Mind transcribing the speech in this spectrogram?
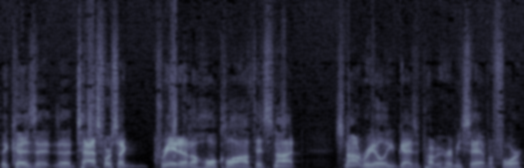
because the task force I created out of whole cloth. It's not. It's not real. You guys have probably heard me say that before.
